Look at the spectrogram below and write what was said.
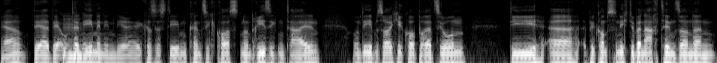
Ja, der, der mhm. Unternehmen in ihrem Ökosystem können sich Kosten und Risiken teilen und eben solche Kooperationen, die äh, bekommst du nicht über Nacht hin, sondern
